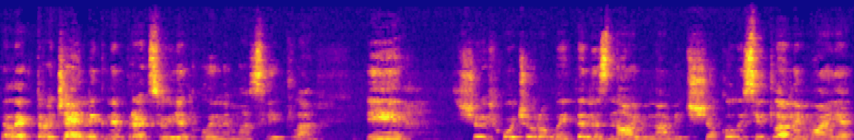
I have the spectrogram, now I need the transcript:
Електрочайник не працює, коли нема світла. І щось хочу робити, не знаю навіть що, коли світла немає.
